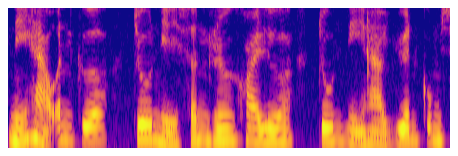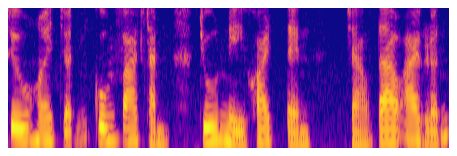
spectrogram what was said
Ní hào ân cưa, chu nì sân rư khoai lưa, chu nì hào duyên cung sư huê chấn cung pha trần, chu nì khoai tèn, chào tao ai rấn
